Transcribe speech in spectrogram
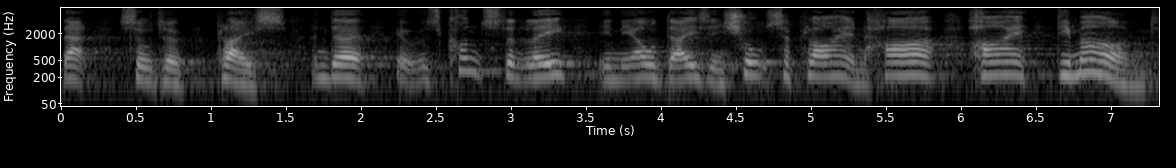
that sort of place. And uh, it was constantly, in the old days, in short supply and high, high demand.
